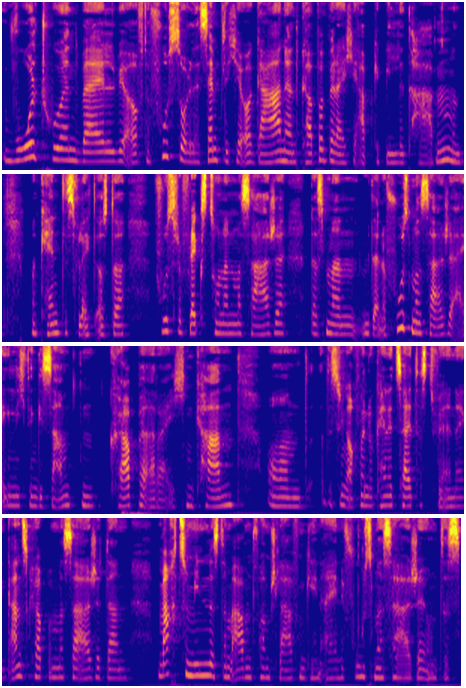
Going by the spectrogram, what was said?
wohltuend, weil wir auf der Fußsohle sämtliche Organe und Körperbereiche abgebildet haben. Und man kennt es vielleicht aus der Fußreflexzonenmassage, dass man mit einer Fußmassage eigentlich den gesamten Körper erreichen kann. Und deswegen auch wenn du keine Zeit hast für eine Ganzkörpermassage, dann mach zumindest am Abend vorm Schlafengehen eine Fußmassage und das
